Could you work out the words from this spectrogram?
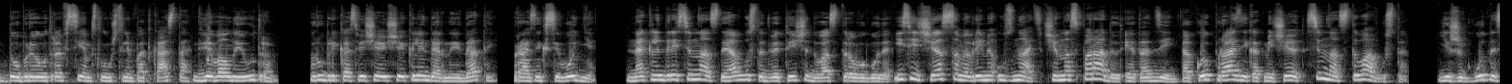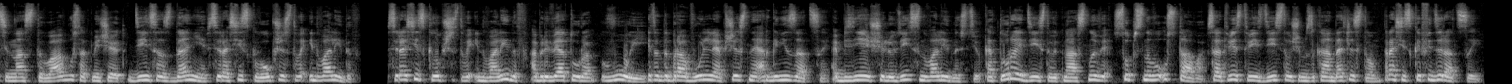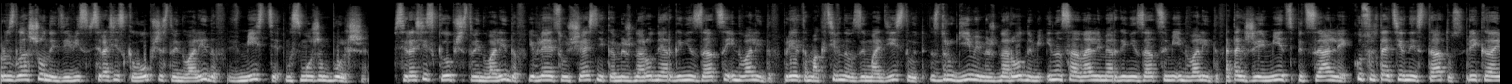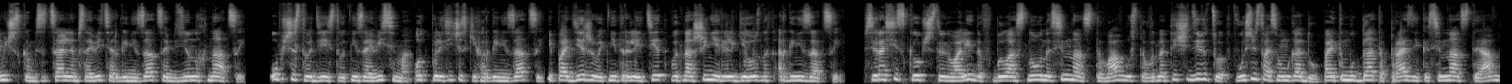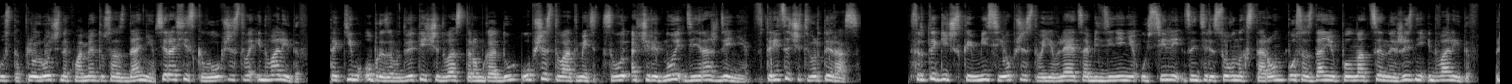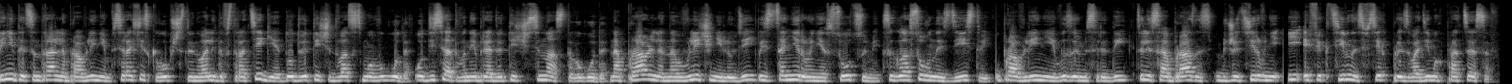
Доброе утро всем слушателям подкаста «Две волны утром». Рубрика, освещающая календарные даты. Праздник сегодня. На календаре 17 августа 2022 года. И сейчас самое время узнать, чем нас порадует этот день. Какой праздник отмечают 17 августа? Ежегодно 17 августа отмечают День создания Всероссийского общества инвалидов. Всероссийское общество инвалидов, аббревиатура ВОИ, это добровольная общественная организация, объединяющая людей с инвалидностью, которая действует на основе собственного устава в соответствии с действующим законодательством Российской Федерации. Провозглашенный девиз Всероссийского общества инвалидов «Вместе мы сможем больше». Всероссийское общество инвалидов является участником Международной организации инвалидов, при этом активно взаимодействует с другими международными и национальными организациями инвалидов, а также имеет специальный консультативный статус при Экономическом и социальном совете Организации Объединенных Наций, Общество действует независимо от политических организаций и поддерживает нейтралитет в отношении религиозных организаций. Всероссийское общество инвалидов было основано 17 августа в 1988 году, поэтому дата праздника 17 августа приурочена к моменту создания Всероссийского общества инвалидов. Таким образом, в 2022 году общество отметит свой очередной день рождения в 34 раз. Стратегической миссией общества является объединение усилий заинтересованных сторон по созданию полноценной жизни инвалидов. Принятая Центральным правлением Всероссийского общества инвалидов стратегия до 2028 года от 10 ноября 2017 года направлена на вовлечение людей, позиционирование в социуме, согласованность действий, управление вызовами среды, целесообразность, бюджетирование и эффективность всех производимых процессов.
